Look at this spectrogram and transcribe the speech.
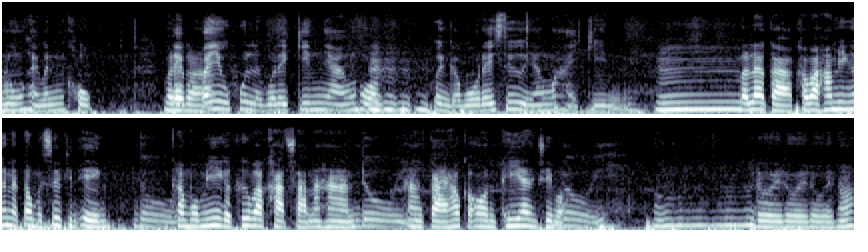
ำรุงให้มันครบ บ่แต่ได้ก็ไปอยู่พุ่นแล้วบ่ได้กินหยังเพราะอืว่ามอืมอืมอืมเพิ่นก็บ่ได้ซื้อหยังมาให้กิน อืมบ่แล้วก็เขาว่าเฮามีเงินน่ะต้องไปซื้อกินเองโดยคำบ่มีก็คือว่าขาดสารอาหารโดยร่างกายเฮาก็อ่อนเพลียจังซี่บ่โดย อืมโดยโดยโดยเนาะ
